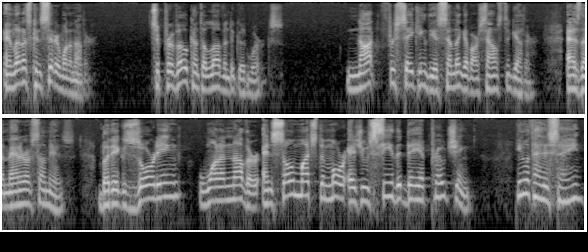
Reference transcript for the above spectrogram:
And let us consider one another to provoke unto love and to good works, not forsaking the assembling of ourselves together, as the manner of some is, but exhorting one another, and so much the more as you see the day approaching. You know what that is saying?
